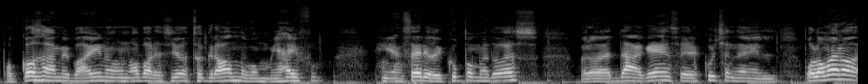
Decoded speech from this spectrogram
por cosas de mi país no, no apareció. Estoy grabando con mi iPhone. Y en serio, discúlpenme todo eso. Pero de verdad, quédense, escuchen el. Por lo menos,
